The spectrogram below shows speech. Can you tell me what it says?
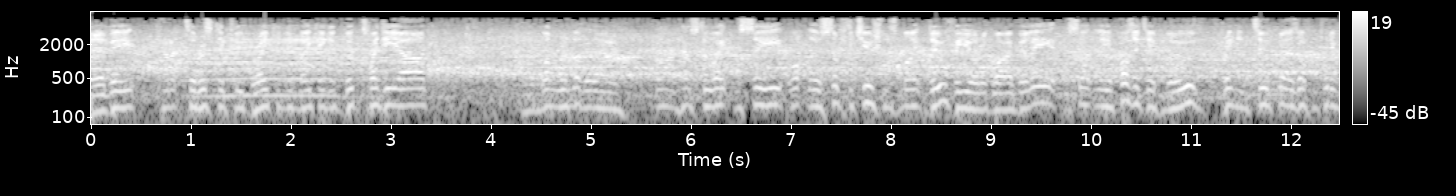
Lerby characteristically breaking and making a good 20 yard And one, uh, one has to wait and see what those substitutions might do for Uruguay, Billy. Certainly a positive move, bringing two players off and putting...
